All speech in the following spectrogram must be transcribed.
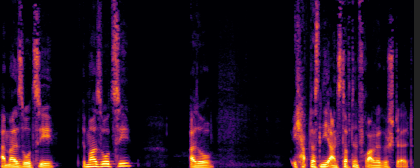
einmal Sozi, immer Sozi. Also ich habe das nie ernsthaft in Frage gestellt.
